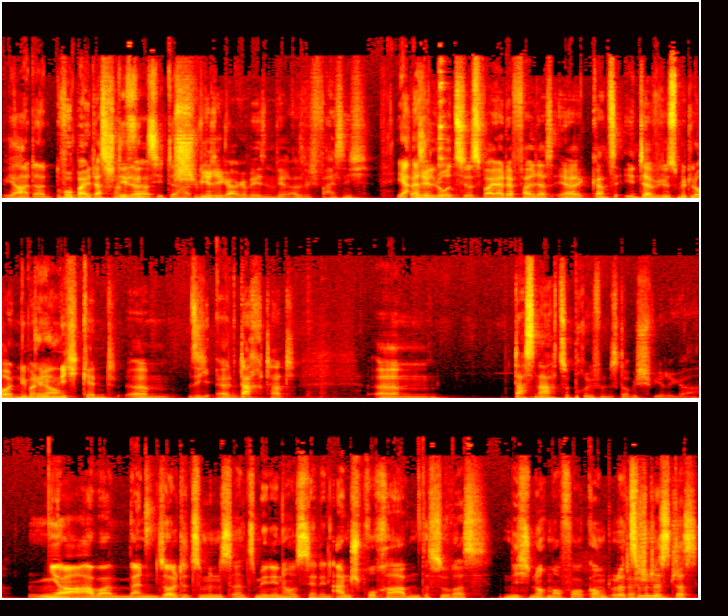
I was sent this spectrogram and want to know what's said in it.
ja, da, Wobei das schon Defizite wieder hat. schwieriger gewesen wäre. Also ich weiß nicht. Ja, Bei also, Relotius war ja der Fall, dass er ganze Interviews mit Leuten, die man Genau. eben nicht kennt, ähm, sich erdacht hat. Ähm, das nachzuprüfen ist, glaube ich, schwieriger. ja, aber man sollte zumindest als Medienhaus ja den Anspruch haben, dass sowas nicht nochmal vorkommt oder Das zumindest stimmt. das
